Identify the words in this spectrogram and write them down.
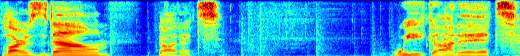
Lars down. Got it. We got it.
